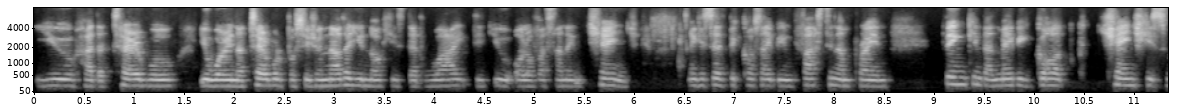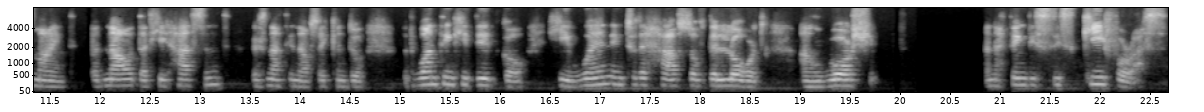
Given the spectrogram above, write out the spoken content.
you had a terrible, you were in a terrible position. Now that you know he's dead, why did you all of a sudden change? And he said, because I've been fasting and praying, thinking that maybe God could change his mind but now that he hasn't, there's nothing else I can do. But one thing he did go, he went into the house of the Lord and worshiped. And I think this is key for us.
